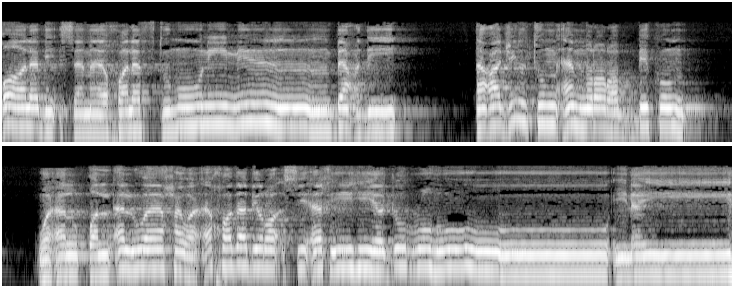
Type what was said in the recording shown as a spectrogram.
قال بئس ما خلفتموني من بعدي، أعجلتم أمر ربكم؟ وألقى الألواح وأخذ برأس أخيه يجره إليه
